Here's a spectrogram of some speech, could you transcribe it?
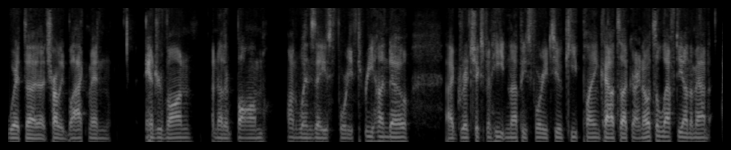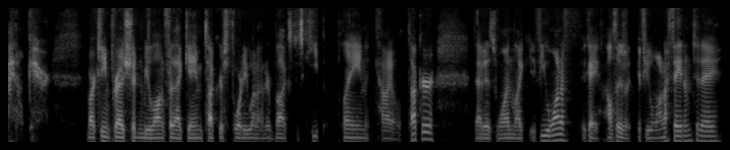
with uh, Charlie Blackmon, Andrew Vaughn, another bomb on Wednesday. He's 43 hundo. Uh, Grichuk's been heating up. He's 42. Keep playing Kyle Tucker. I know it's a lefty on the mound. I don't care. Martin Perez shouldn't be long for that game. Tucker's 4,100 bucks. Just keep playing Kyle Tucker. That is one like if you want to. Okay, I'll say if you want to fade him today,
